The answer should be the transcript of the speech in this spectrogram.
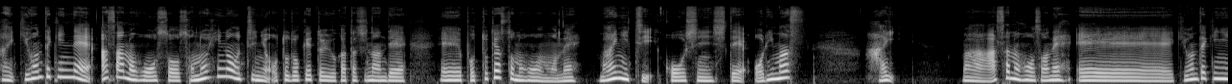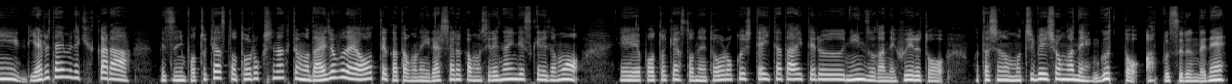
はい。基本的にね、朝の放送、その日のうちにお届けという形なんで、えー、ポッドキャストの方もね、毎日更新しております。はい。まあ、朝の放送ね、えー、基本的にリアルタイムで聞くから、別にポッドキャスト登録しなくても大丈夫だよっていう方もね、いらっしゃるかもしれないんですけれども、えー、ポッドキャストね、登録していただいてる人数がね、増えると、私のモチベーションがね、ぐっとアップするんでね、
